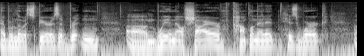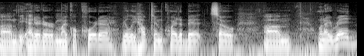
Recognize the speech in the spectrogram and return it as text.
Edward Louis Spears of Britain, um, William L. Shirer complimented his work. Um, the editor, Michael Korda, really helped him quite a bit. So um, when I read,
